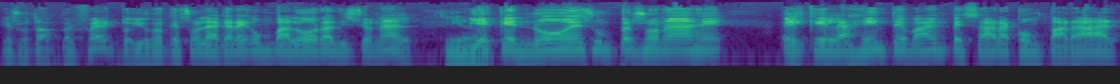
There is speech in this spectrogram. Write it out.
Y eso está perfecto. Yo creo que eso le agrega un valor adicional. Sí, ¿no? Y es que no es un personaje el que la gente va a empezar a comparar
